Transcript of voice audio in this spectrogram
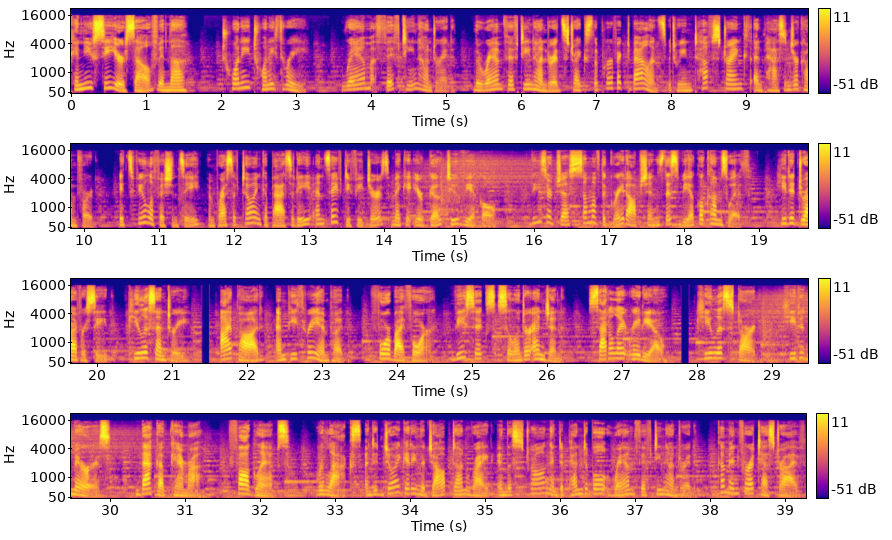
Can you see yourself in the 2023 Ram 1500? The Ram 1500 strikes the perfect balance between tough strength and passenger comfort. Its fuel efficiency, impressive towing capacity, and safety features make it your go-to vehicle. These are just some of the great options this vehicle comes with. Heated driver seat, keyless entry, iPod, MP3 input, 4x4, V6 cylinder engine, satellite radio, keyless start, heated mirrors, backup camera, fog lamps. Relax and enjoy getting the job done right in the strong and dependable Ram 1500. Come in for a test drive.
